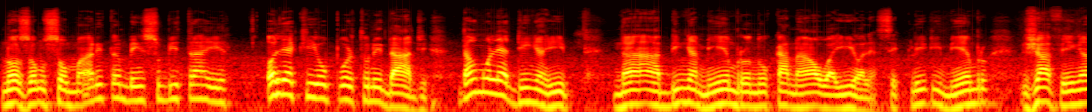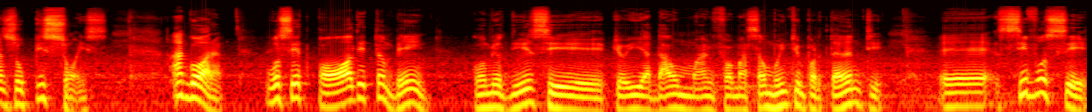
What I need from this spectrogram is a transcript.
nós vamos somar e também subtrair. Olha que oportunidade. Dá uma olhadinha aí na abinha membro no canal aí, olha, você clica em membro, já vem as opções. Agora, você pode também, como eu disse, que eu ia dar uma informação muito importante, é, se você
